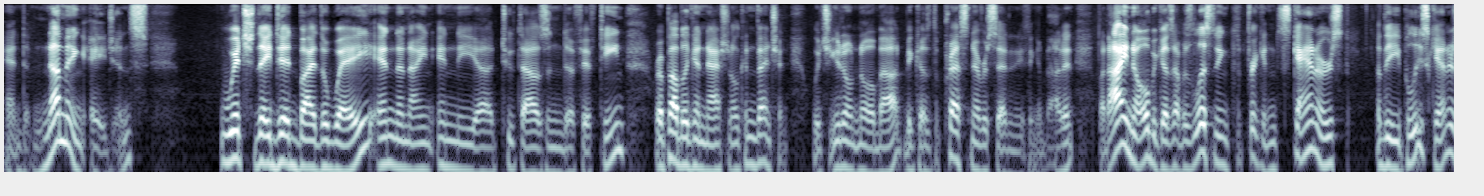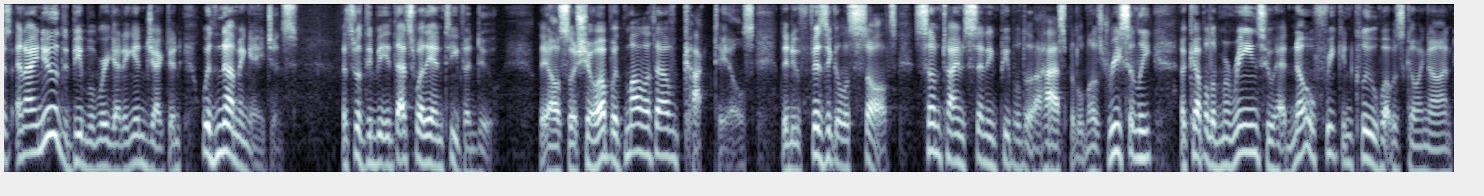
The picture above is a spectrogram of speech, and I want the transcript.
and numbing agents which they did, by the way, in the nine, in the uh, 2015 Republican National Convention, which you don't know about because the press never said anything about it. But I know because I was listening to freaking scanners, the police scanners, and I knew that people were getting injected with numbing agents. That's what the that's what the Antifa do. They also show up with Molotov cocktails. They do physical assaults, sometimes sending people to the hospital. Most recently, a couple of Marines who had no freaking clue what was going on.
